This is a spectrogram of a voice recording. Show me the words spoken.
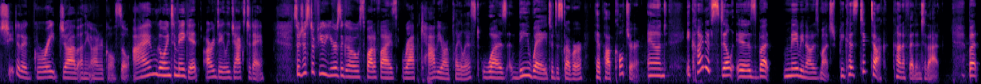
She did a great job on the article. So I'm going to make it our Daily Jax today. So just a few years ago, Spotify's Rap Caviar playlist was the way to discover hip hop culture. And it kind of still is, but maybe not as much because TikTok kind of fed into that. But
